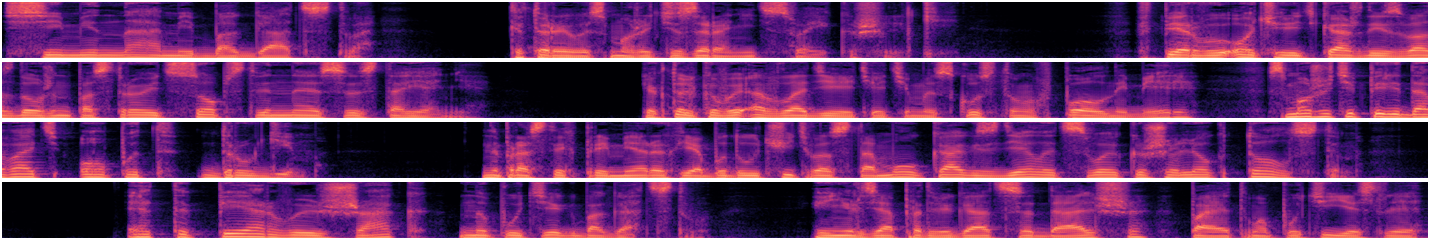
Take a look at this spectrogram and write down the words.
семенами богатства, которые вы сможете заронить в свои кошельки. В первую очередь каждый из вас должен построить собственное состояние. Как только вы овладеете этим искусством в полной мере – сможете передавать опыт другим. На простых примерах я буду учить вас тому, как сделать свой кошелек толстым. Это первый шаг на пути к богатству. И нельзя продвигаться дальше по этому пути, если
